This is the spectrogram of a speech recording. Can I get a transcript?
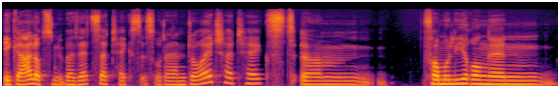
egal, ob es ein übersetzter Text ist oder ein deutscher Text. Ähm, Formulierungen,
